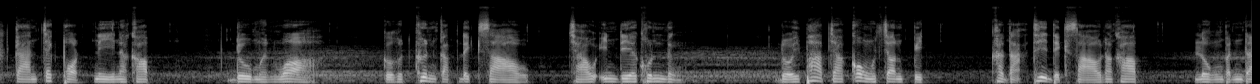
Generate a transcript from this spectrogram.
ตุการณ์แจ็คพอตนี้นะครับ ดูเหมือนว่าเกิดขึ้นกับเด็กสาว ชาวอินเดียคนหนึ่ง โดยภาพจากกล้องวงจรปิด ขณะที่เด็กสาวนะครับ ลงบันได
